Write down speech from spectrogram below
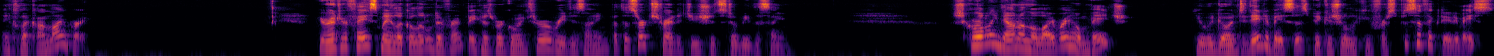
and click on Library. Your interface may look a little different because we're going through a redesign, but the search strategy should still be the same. Scrolling down on the library homepage, you would go into Databases because you're looking for a specific database,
